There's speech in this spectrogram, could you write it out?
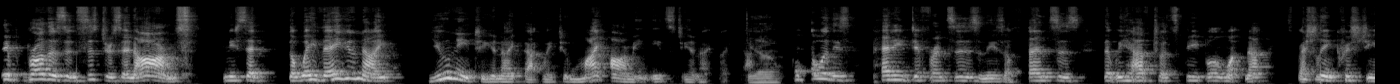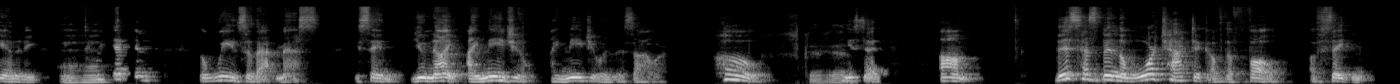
They're brothers and sisters in arms. And he said, the way they unite You need to unite that way too. My army needs to unite like that. Yeah. Let go of these petty differences and these offenses that we have towards people and whatnot, especially in Christianity. Mhm. We get in the weeds of that mess. He's saying, Unite. I need you. I need you in this hour. Oh, Good, he said, um, This has been the war tactic of the foe of Satan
